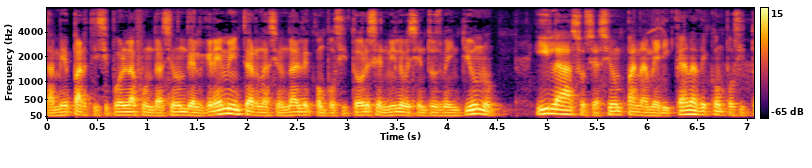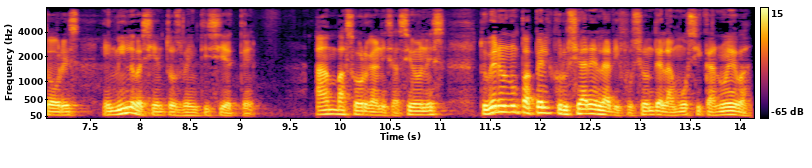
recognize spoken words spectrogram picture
también participó en la fundación del Gremio Internacional de Compositores en 1921, y la Asociación Panamericana de Compositores en 1927. Ambas organizaciones tuvieron un papel crucial en la difusión de la música nueva.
